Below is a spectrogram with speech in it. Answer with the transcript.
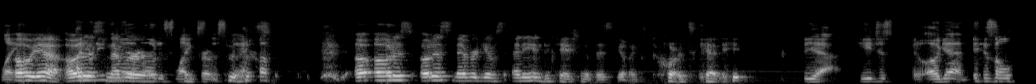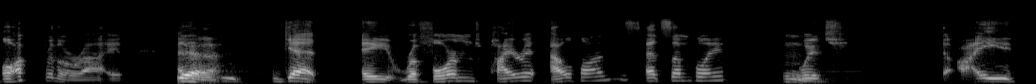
Like, Oh yeah, Otis even know if never Otis likes this man. Otis Otis never gives any indication of his feelings towards Geddy. yeah, he just again is along for the ride. And Yeah. get a reformed pirate, Alphonse, at some point. Mm. which I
